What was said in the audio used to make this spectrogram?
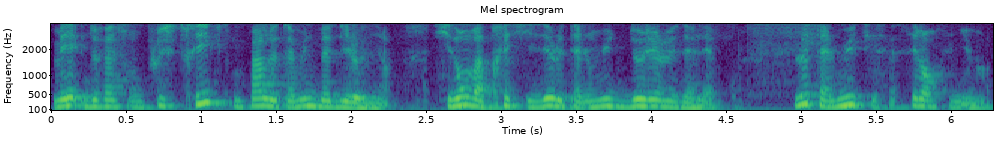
Mais de façon plus stricte, on parle de Talmud babylonien. Sinon, on va préciser le Talmud de Jérusalem. Le Talmud, c'est ça, c'est l'enseignement.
